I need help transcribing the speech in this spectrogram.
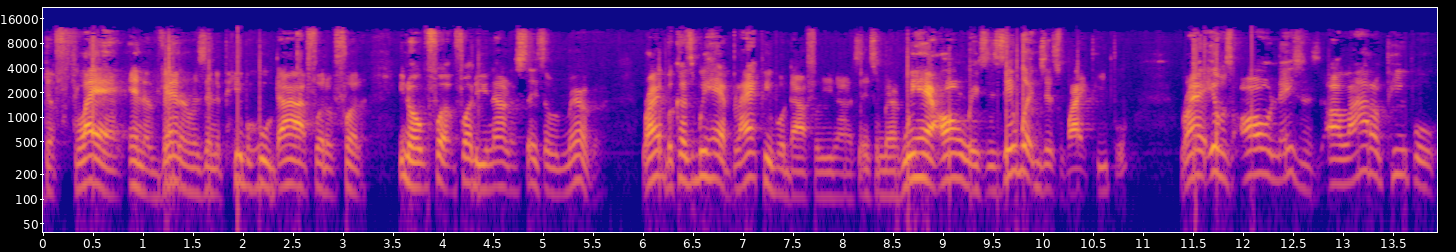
the flag and the veterans and the people who died for the for the you know, for, for the United States of America, right? Because we had black people die for the United States of America. We had all races. It wasn't just white people, right? It was all nations. A lot of people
